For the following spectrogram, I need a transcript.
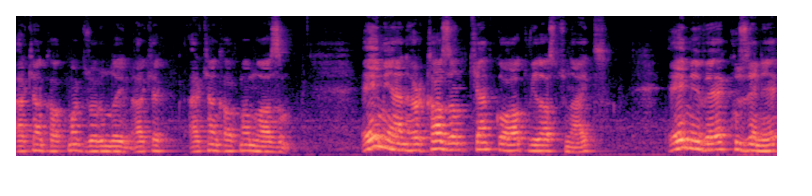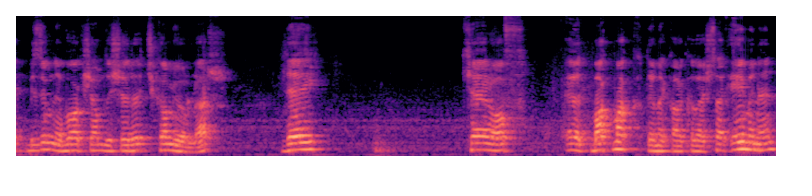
erken kalkmak zorundayım. Erkek erken kalkmam lazım. Amy and her cousin can't go out with us tonight. Amy ve kuzeni bizimle bu akşam dışarı çıkamıyorlar. They care of evet bakmak demek arkadaşlar. Amy'nin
